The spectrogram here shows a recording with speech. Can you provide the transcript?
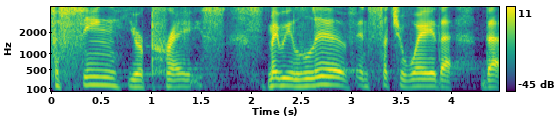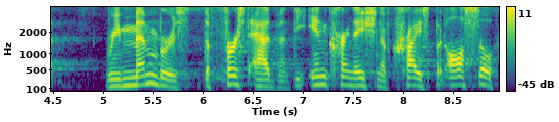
to sing your praise. May we live in such a way that, that remembers the first advent, the incarnation of Christ, but also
